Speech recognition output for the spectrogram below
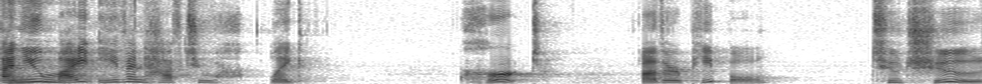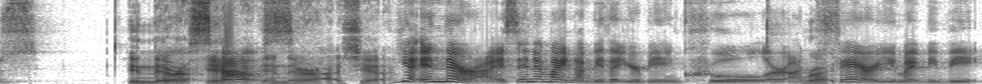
And you might even have to like hurt other people to choose in their yeah in their eyes yeah Yeah, in their eyes. And it might not be that you're being cruel or Right. unfair. You might be, be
